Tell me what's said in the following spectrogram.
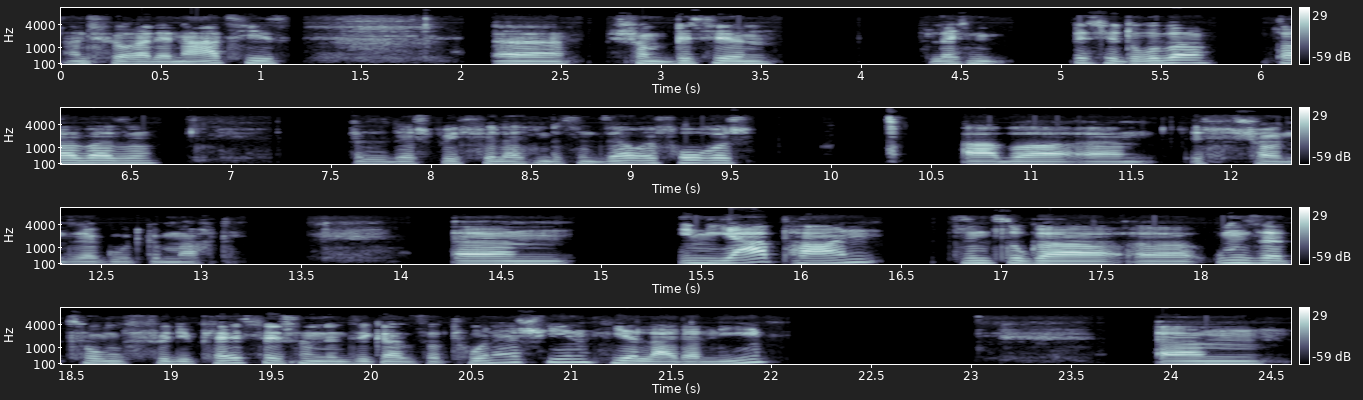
Anführer der Nazis, äh, schon ein bisschen, vielleicht ein bisschen drüber teilweise. Also der spricht vielleicht ein bisschen sehr euphorisch, aber ähm, ist schon sehr gut gemacht. Ähm, in Japan sind sogar äh, Umsetzungen für die PlayStation und den Sega Saturn erschienen. Hier leider nie. Ähm,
